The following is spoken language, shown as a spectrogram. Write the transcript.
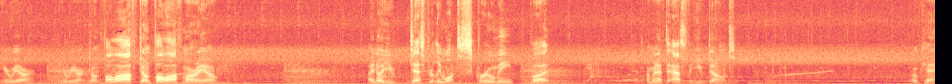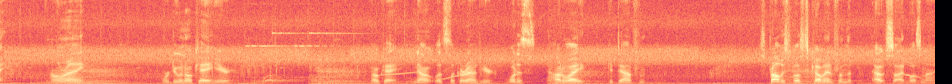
Here we are. Here we are. Don't fall off. Don't fall off, Mario. I know you desperately want to screw me, but I'm going to have to ask that you don't. Okay. Alright. We're doing okay here. Okay, now let's look around here. What is... How do I get down from... It's probably supposed to come in from the outside, wasn't I?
